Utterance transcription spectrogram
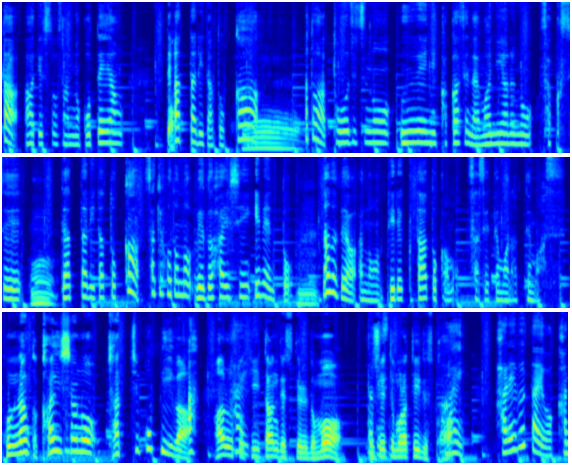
たアーティストさんのご提案であったりだとかあとは当日の運営に欠かせないマニュアルの作成うん。であったりだとか先ほどのウェブ配信イベントうん。などではあのディレクターとかもさせてもらってます。このなんか会社のキャッチコピーがああるとはい聞いたんですけれども、教えてもらっていいですか、はい、晴れ舞台を必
